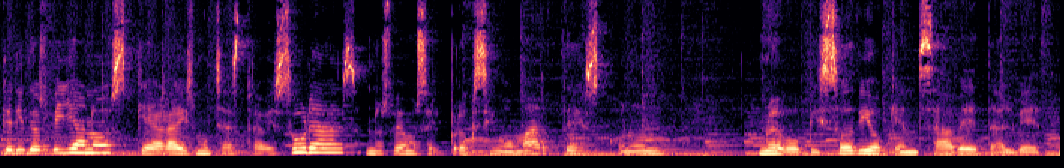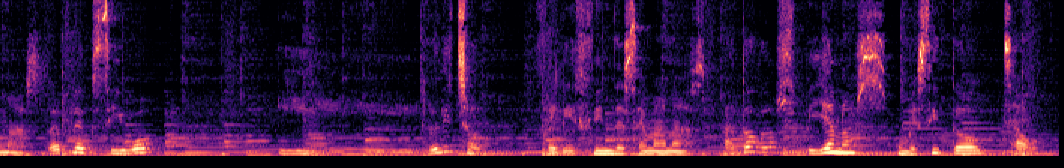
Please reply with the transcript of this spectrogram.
queridos villanos, que hagáis muchas travesuras. Nos vemos el próximo martes con un nuevo episodio, quién sabe, tal vez más reflexivo. Y lo dicho, feliz fin de semana a todos, villanos. Un besito, chao.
